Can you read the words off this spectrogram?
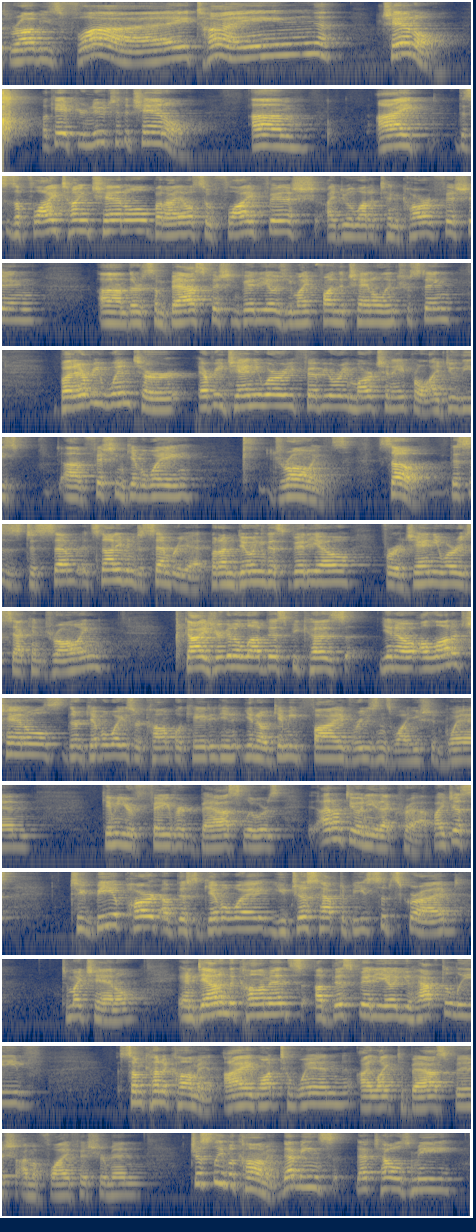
with Robbie's Fly Tying channel. Okay, if you're new to the channel, um, I this is a fly tying channel, but I also fly fish. I do a lot of tenkara fishing. Um, there's some bass fishing videos. You might find the channel interesting. But every winter, every January, February, March, and April, I do these uh, fishing giveaway drawings. So this is December, it's not even December yet, but I'm doing this video for a January 2nd drawing. Guys, you're gonna love this because, you know, a lot of channels, their giveaways are complicated. You, you know, give me five reasons why you should win. Give me your favorite bass lures. I don't do any of that crap. I just, to be a part of this giveaway, you just have to be subscribed to my channel. And down in the comments of this video, you have to leave some kind of comment. I want to win. I like to bass fish. I'm a fly fisherman. Just leave a comment. That means, that tells me,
